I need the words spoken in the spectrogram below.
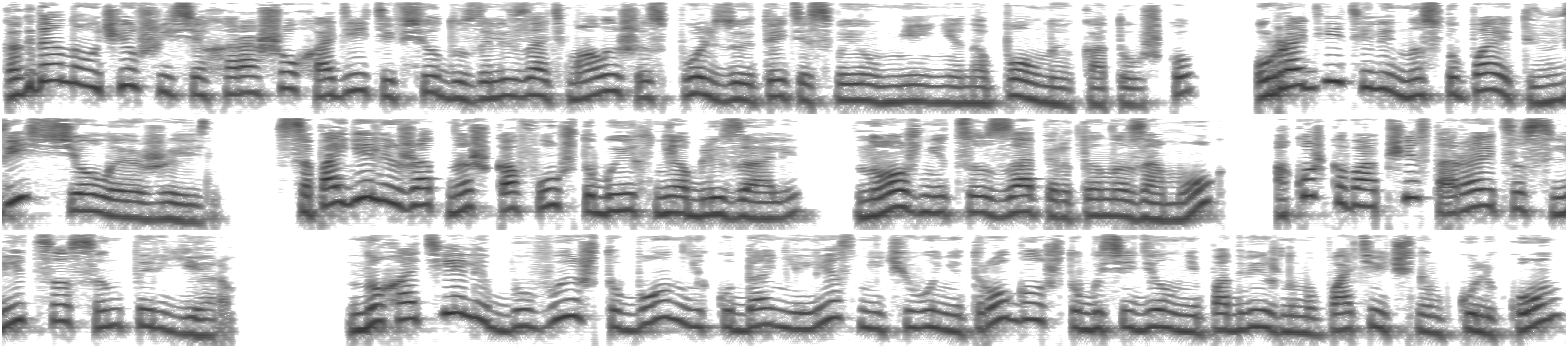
Когда научившийся хорошо ходить и всюду залезать малыш использует эти свои умения на полную катушку, у родителей наступает веселая жизнь. Сапоги лежат на шкафу, чтобы их не облизали, ножницы заперты на замок, а кошка вообще старается слиться с интерьером. Но хотели бы вы, чтобы он никуда не лез, ничего не трогал, чтобы сидел неподвижным апатичным кульком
